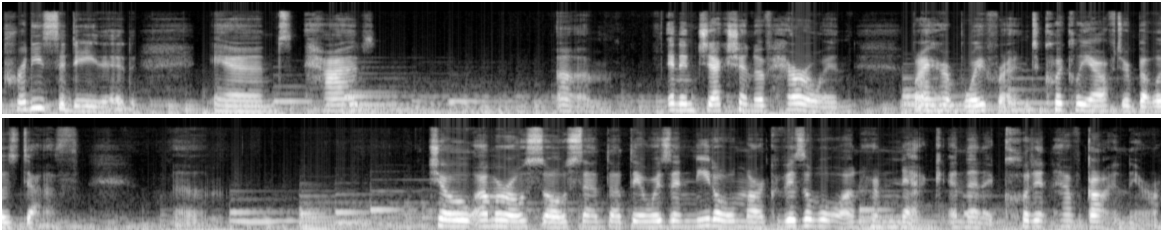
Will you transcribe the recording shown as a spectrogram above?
pretty sedated and had um, an injection of heroin by her boyfriend quickly after Bella's death. Um, Joe Amoroso said that there was a needle mark visible on her neck and that it couldn't have gotten there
